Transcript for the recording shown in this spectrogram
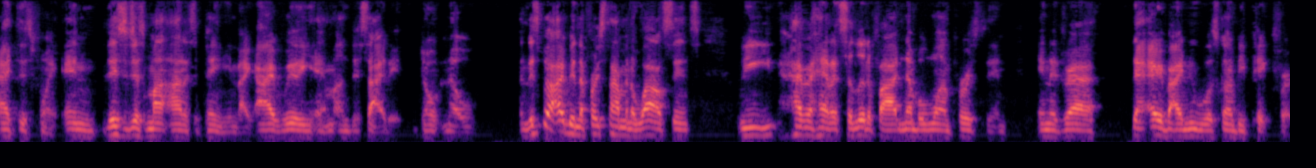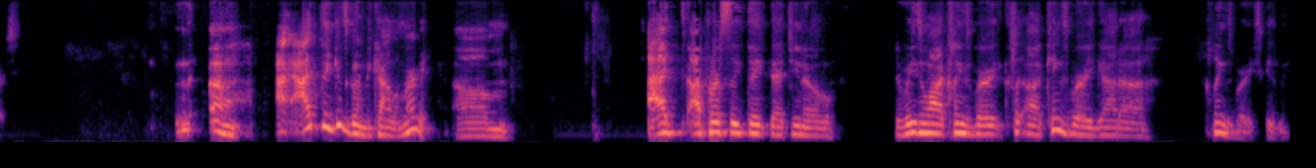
at this point. And this is just my honest opinion. Like I really am undecided don't know. And this probably been the first time in a while since we haven't had a solidified number one person in the draft that everybody knew was going to be picked first. Uh, I, I, think it's going to be Kyler Murray. Um, I I personally think that you know the reason why Kingsbury uh, Kingsbury got uh Kingsbury, excuse me,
